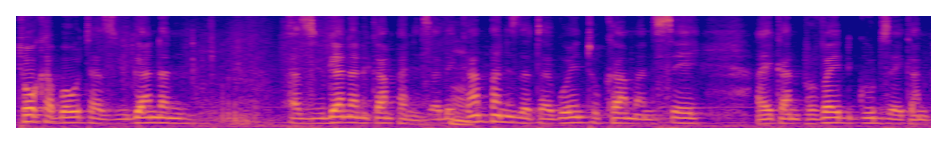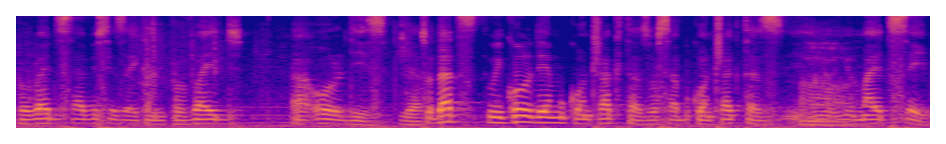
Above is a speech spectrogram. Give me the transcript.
talk about as Ugandan, as Ugandan companies are the companies that are going to come and say, I can provide goods, I can provide services, I can provide uh, all these. Yeah. So that's, we call them contractors or subcontractors, you, you might say.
